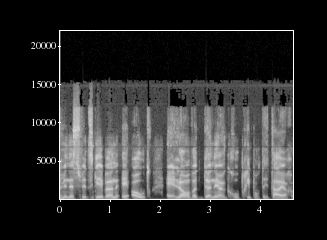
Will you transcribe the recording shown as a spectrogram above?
du ministre Fitzgibbon et autres, et là, on va te donner un gros prix pour tes terres.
